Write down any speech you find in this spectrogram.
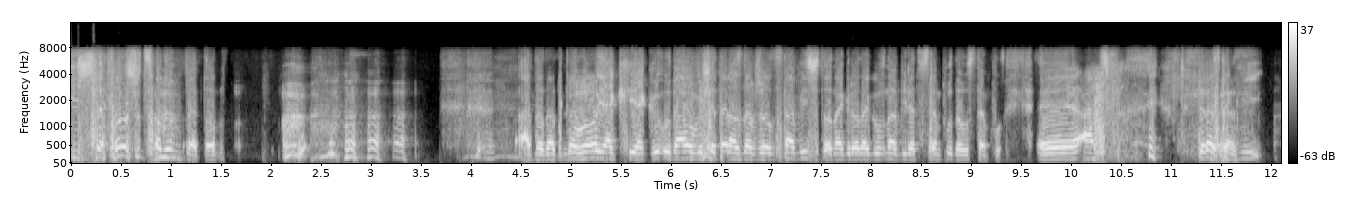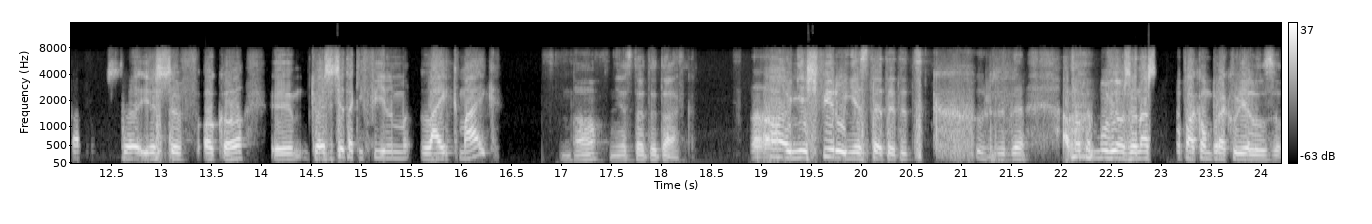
I z rzuconym beton. A dodatkowo, jak, jak udałoby się teraz dobrze odstawić, to nagroda główna bilet wstępu do ustępu. E, a teraz tak mi jeszcze, jeszcze w oko. Kojarzycie taki film Like Mike? No, niestety tak. No, nie świruj niestety, ty, kurde. A potem mówią, że naszym chłopakom brakuje luzu.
